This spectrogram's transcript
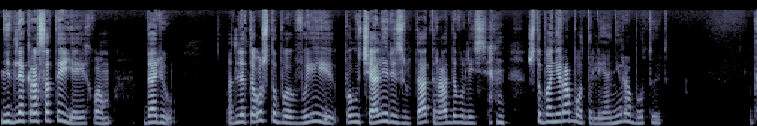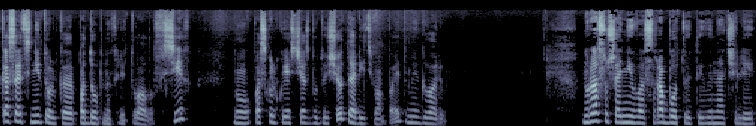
Не для красоты я их вам дарю, а для того, чтобы вы получали результат, радовались, чтобы они работали, и они работают. Это касается не только подобных ритуалов, всех, но поскольку я сейчас буду еще дарить вам, поэтому и говорю. Ну, раз уж они у вас работают, и вы начали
